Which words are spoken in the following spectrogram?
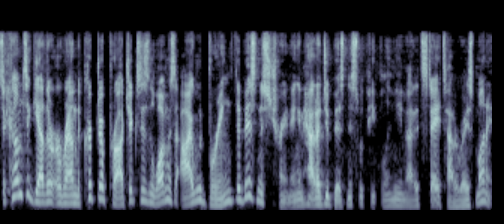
to come together around the crypto projects as long as I would bring the business training and how to do business with people in the United States, how to raise money.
